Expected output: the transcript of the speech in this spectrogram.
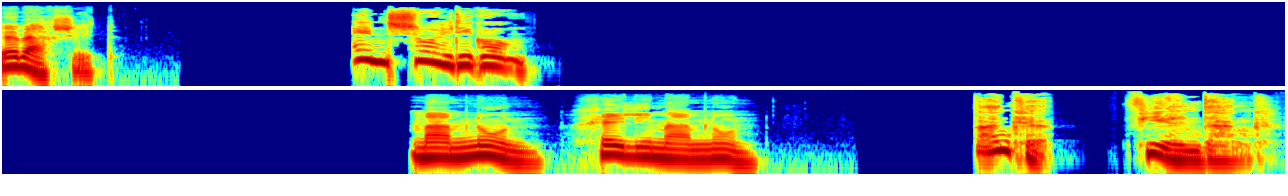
ببخشید، Entschuldigung, ممنون، خیلی ممنون، danke, vielen Dank.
